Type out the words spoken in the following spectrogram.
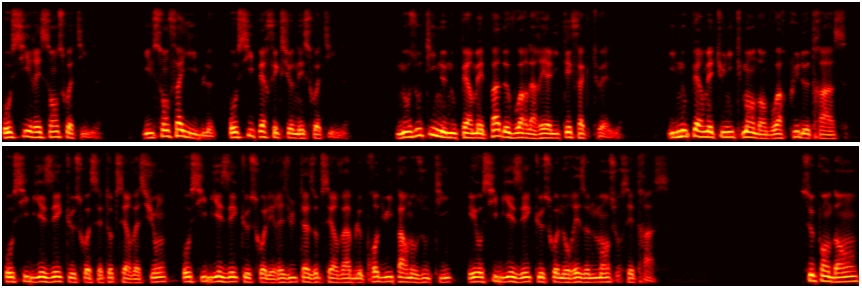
aussi récents soient-ils. Ils sont faillibles, aussi perfectionnés soient-ils. Nos outils ne nous permettent pas de voir la réalité factuelle. Ils nous permettent uniquement d'en voir plus de traces, aussi biaisées que soit cette observation, aussi biaisés que soient les résultats observables produits par nos outils, et aussi biaisés que soient nos raisonnements sur ces traces. Cependant,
